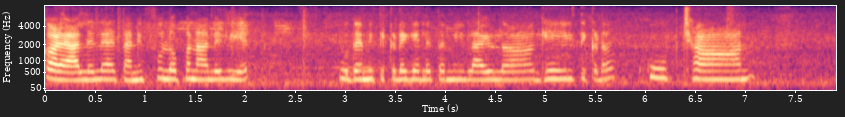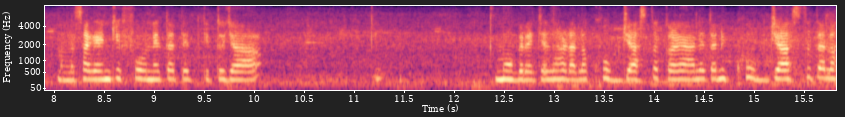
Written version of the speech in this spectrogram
कळ्या आलेल्या आहेत आणि फुलं पण आलेली आहेत. उद्या मी तिकडे गेले तर मी लाईव्हला घेईल तिकडं. खूप छान. मला सगळ्यांचे फोन येतात आहेत की तुझ्या मोगऱ्याच्या झाडाला खूप जास्त कळे आलेत आणि खूप जास्त त्याला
